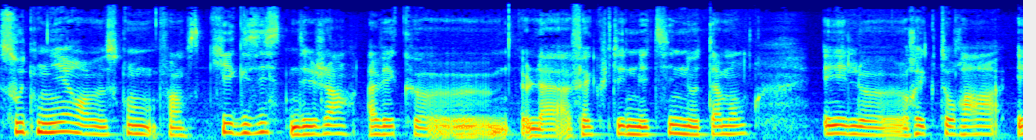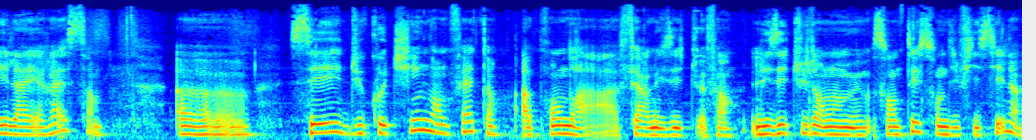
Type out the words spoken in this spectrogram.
soutenir ce, qu'on, ce qui existe déjà avec la faculté de médecine notamment et le rectorat et l'ARS. C'est du coaching en fait, apprendre à faire les études. Enfin, les études en santé sont difficiles,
